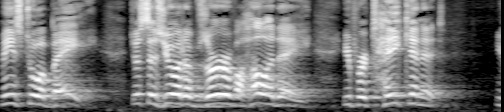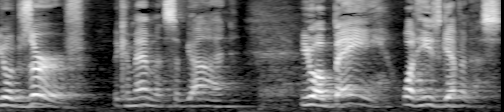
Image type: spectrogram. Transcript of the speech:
means to obey. Just as you would observe a holiday, you partake in it, you observe the commandments of God, you obey what He's given us.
